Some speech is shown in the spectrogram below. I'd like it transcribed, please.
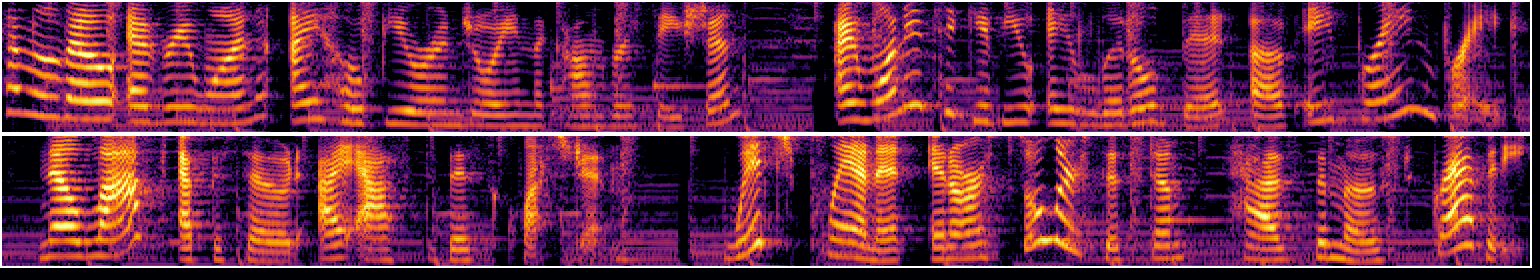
Hello, everyone. I hope you are enjoying the conversation. I wanted to give you a little bit of a brain break. Now, last episode, I asked this question which planet in our solar system has the most gravity?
